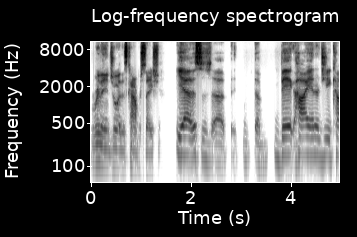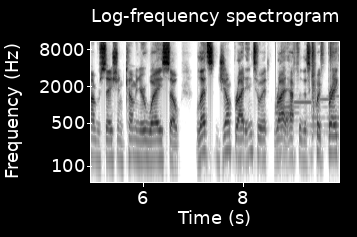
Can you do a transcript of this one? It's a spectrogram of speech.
really enjoy this conversation. Yeah, this is a, a big, high energy conversation coming your way. So let's jump right into it right after this quick break.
